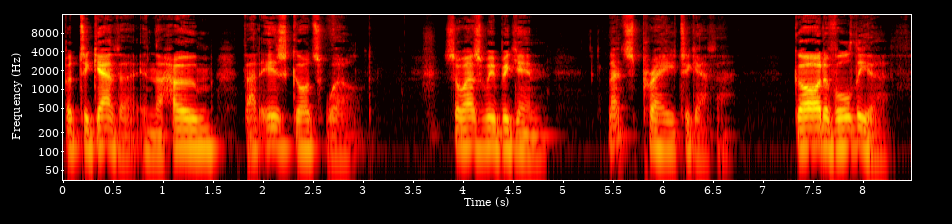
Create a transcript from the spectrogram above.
but together in the home that is God's world. So as we begin, let's pray together. God of all the earth,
